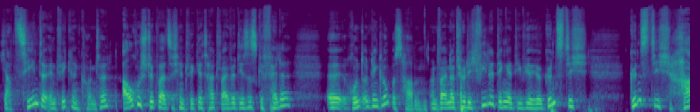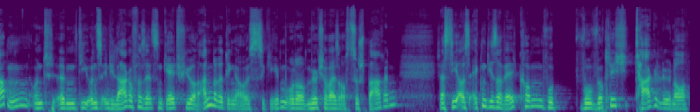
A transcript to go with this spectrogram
Jahrzehnte entwickeln konnte, auch ein Stück weit sich entwickelt hat, weil wir dieses Gefälle äh, rund um den Globus haben. Und weil natürlich viele Dinge, die wir hier günstig günstig haben und ähm, die uns in die Lage versetzen, Geld für andere Dinge auszugeben oder möglicherweise auch zu sparen, dass die aus Ecken dieser Welt kommen, wo, wo wirklich Tagelöhner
